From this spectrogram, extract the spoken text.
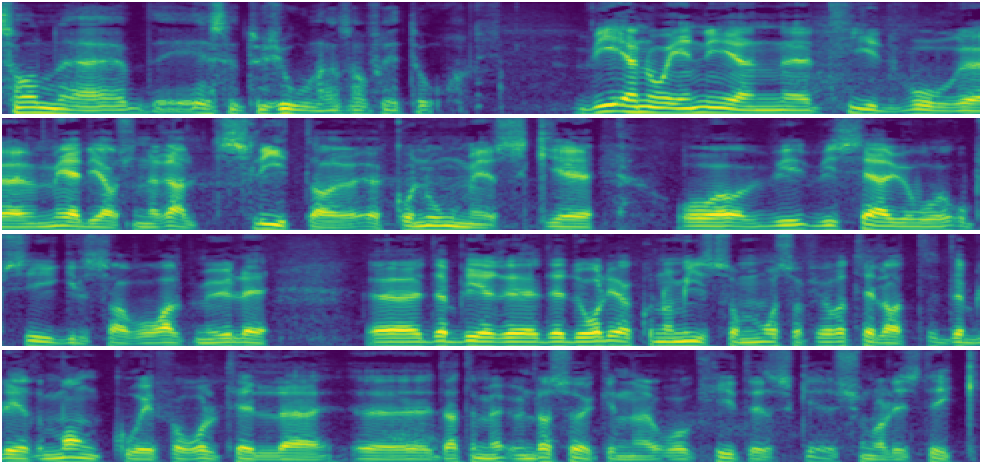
sånne institusjoner som Fritt Ord. Vi er nå inne i en tid hvor media generelt sliter økonomisk. Og vi, vi ser jo oppsigelser og alt mulig. Eh, det blir eh, det dårlig økonomi som også fører til at det blir manko i forhold til uh, dette med undersøkende og kritisk journalistikk.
